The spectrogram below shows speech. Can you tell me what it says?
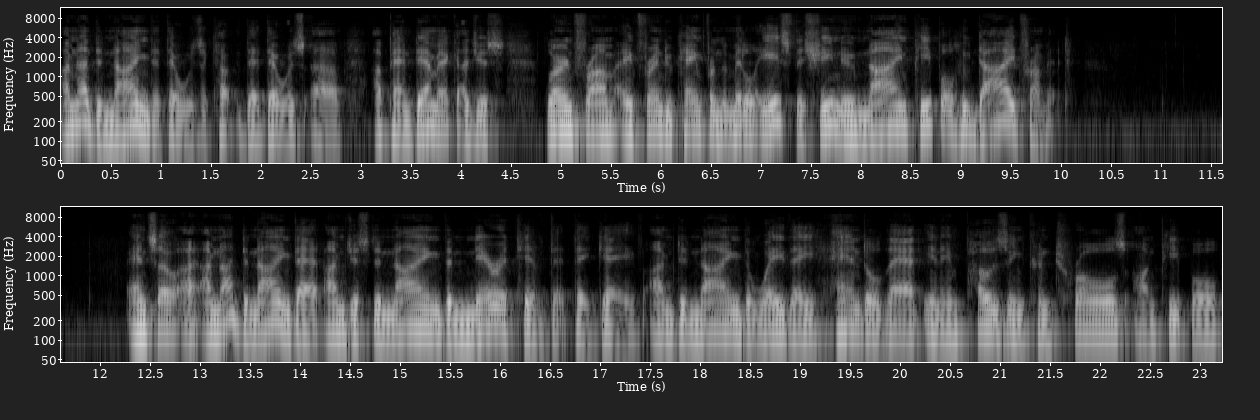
I'm not denying that there was a that there was a, a pandemic. I just learned from a friend who came from the Middle East that she knew nine people who died from it. And so I, am not denying that. I'm just denying the narrative that they gave. I'm denying the way they handle that in imposing controls on people.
